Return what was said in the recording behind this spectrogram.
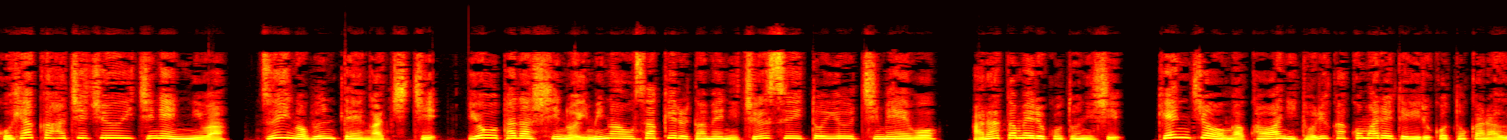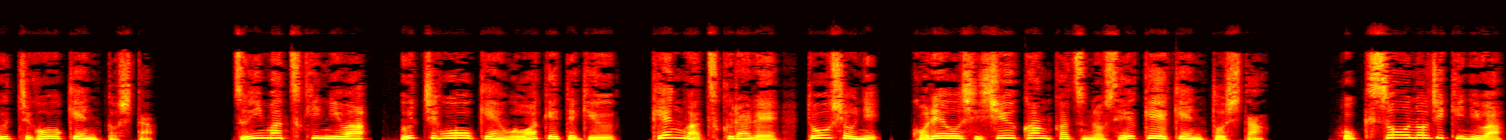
581年には、隋の文帝が父、楊正の意味名を避けるために中水という地名を改めることにし、県城が川に取り囲まれていることから内郷県とした。隋末期には内郷県を分けて牛、県が作られ、当初にこれを刺繍管轄の成形県とした。北宋の時期には、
